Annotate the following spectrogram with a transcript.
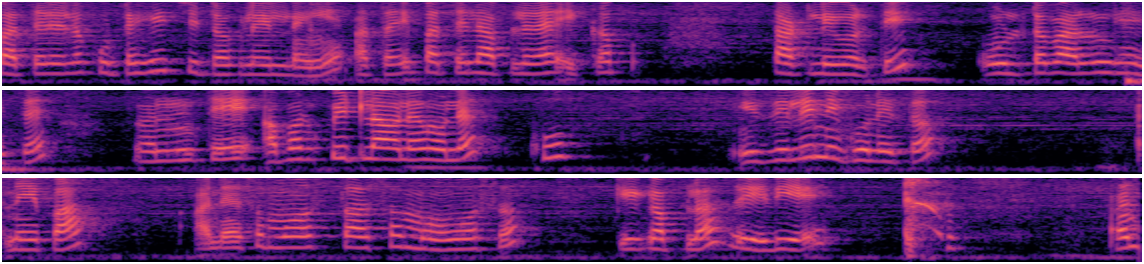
पातेल्याला कुठेही चिटकलेलं नाही आहे आता हे पातेलं आपल्याला एका ताटलीवरती उलटं मारून घ्यायचं आहे आणि ते आपण पीठ लावल्यामुळे खूप इझिली निघून येतं. आणि पा पहा आणि असं मस्त असं मऊ असं केक आपला रेडी आहे. आणि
